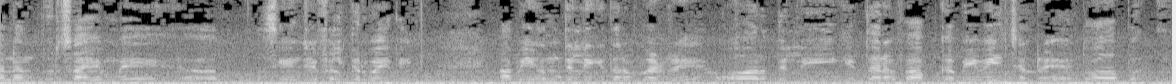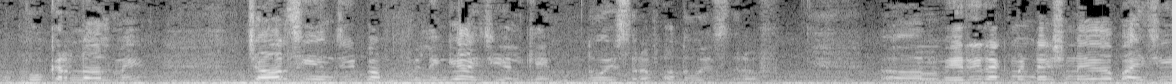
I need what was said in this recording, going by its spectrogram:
अनंतपुर साहिब में सी एन जी फिल करवाई थी। अभी हम दिल्ली की तरफ़ बढ़ रहे हैं और दिल्ली की तरफ़ आप कभी भी चल रहे हैं तो आपको करनाल में चार सी एन जी पंप मिलेंगे आई जी एल के, दो इस तरफ़ और दो इस तरफ़। मेरी रिकमेंडेशन है आप आई जी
